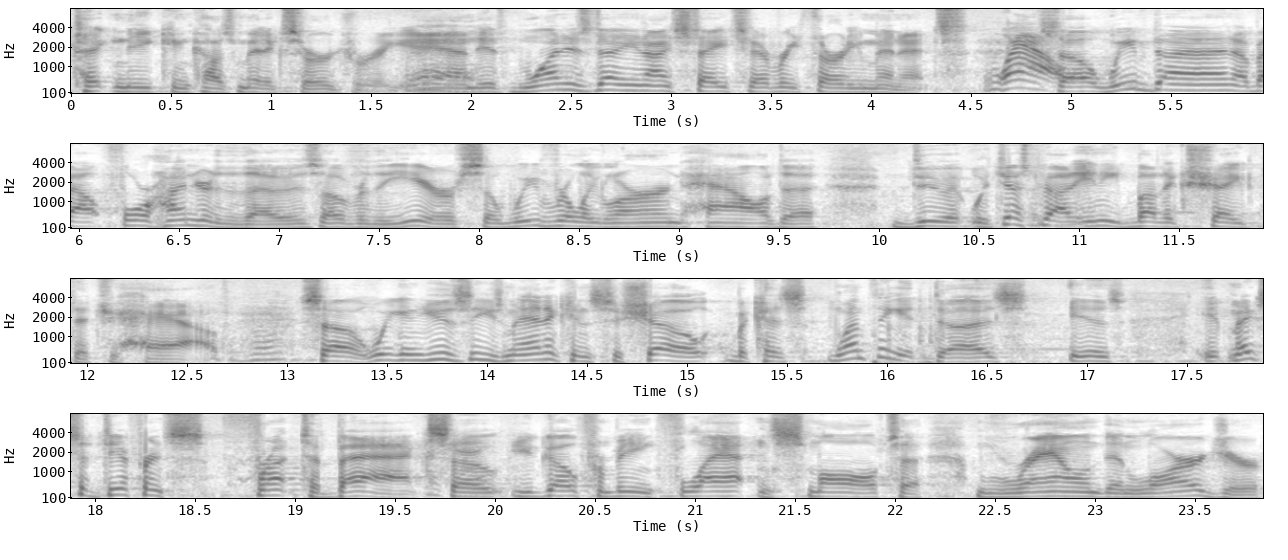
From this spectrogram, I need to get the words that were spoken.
technique in cosmetic surgery. Yeah. And if one is done in the United States every 30 minutes. Wow. So we've done about 400 of those over the years. So we've really learned how to do it with just about any buttock shape that you have. Mm -hmm. So we can use these mannequins to show because one thing it does is it makes a difference front to back. Okay. So you go from being flat and small to round and larger.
